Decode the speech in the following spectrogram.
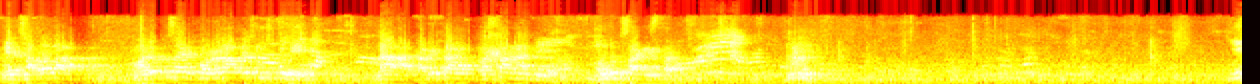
నేను సర్వదా మరొకసారి పునరాలోచించుకుని నా కవిత ప్రస్థానాన్ని ముందుకు సాగిస్తాను. ఈ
